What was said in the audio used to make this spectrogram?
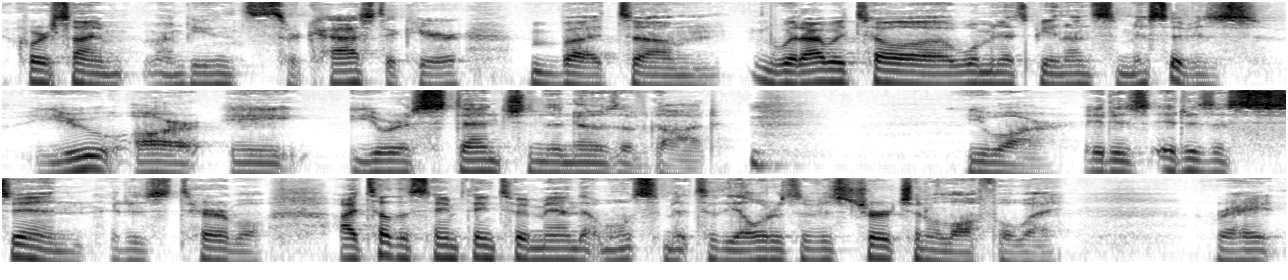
Of course, I'm I'm being sarcastic here, but um, what I would tell a woman that's being unsubmissive is you are a you're a stench in the nose of God. You are. It is. It is a sin. It is terrible. I tell the same thing to a man that won't submit to the elders of his church in a lawful way. Right?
